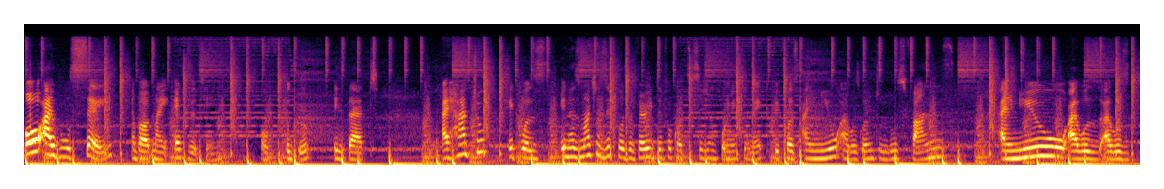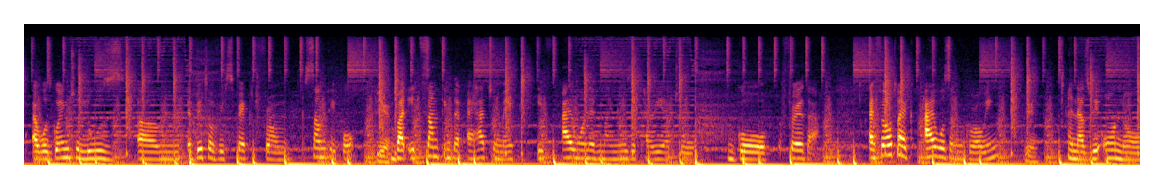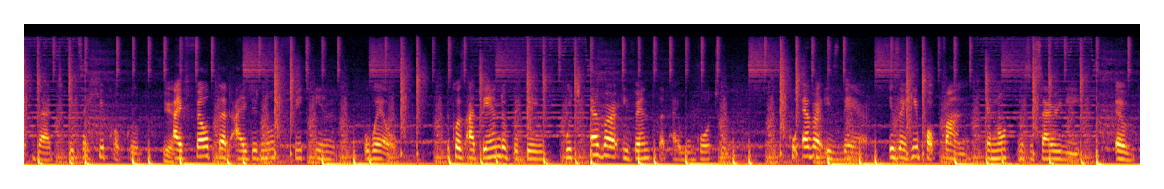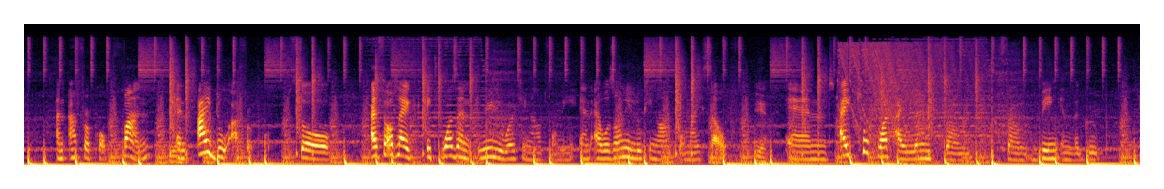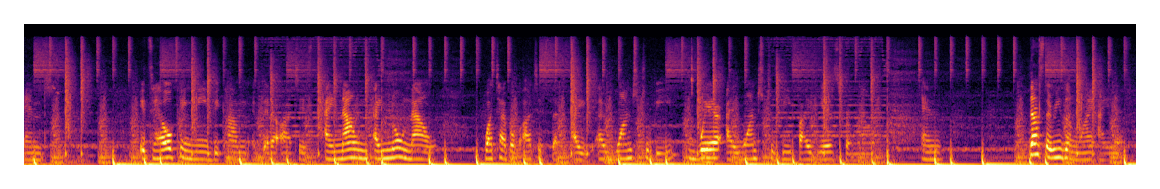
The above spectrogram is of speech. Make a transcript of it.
all I will say about my exiting of the group is that I had to. It was, in as much as it was a very difficult decision for me to make because I knew I was going to lose fans. I knew I was, I was, I was going to lose um, a bit of respect from some people. Yeah. But it's something that I had to make if I wanted my music career to go further. I felt like I wasn't growing. Yeah. And as we all know that it's a hip hop group. Yeah. I felt that I did not fit in well because at the end of the day, whichever event that I will go to, whoever is there is a hip hop fan and not necessarily a, an Afro pop fan. Yeah. And I do Afro pop. So I felt like it wasn't really working out for me. And I was only looking out for myself. Yeah. And I took what I learned from from being in the group and it's helping me become a better artist. I now I know now what type of artist that I, I want to be, where I want to be five years from now. And that's the reason why I left.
